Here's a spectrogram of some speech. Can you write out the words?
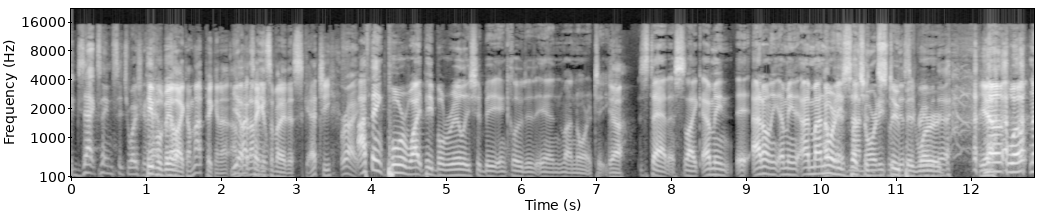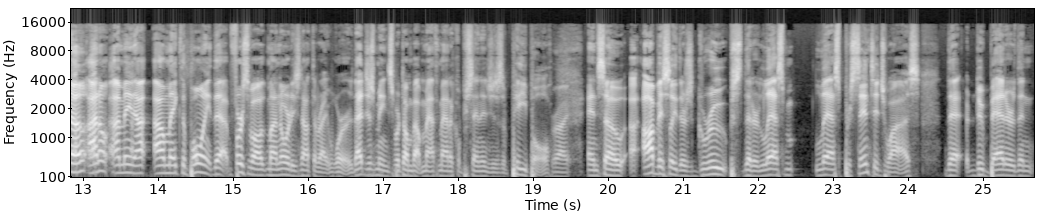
exact same situation. People would be like, I'm not picking up. I'm Yeah, not but I taking mean- somebody that's sketchy. right? I think poor white people really should be included in minority. Yeah. Status, like I mean, it- I don't. e, I mean, I- minority is such a minorities would stupid disagree with word. that. Yeah. No, well, no, I don't. I mean, I, I'll make the point that first of all, minority is not the right word. That just means we're talking about mathematical percentages of people, Right. And so, uh, obviously, there's groups that are less less percentage wise that do better than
